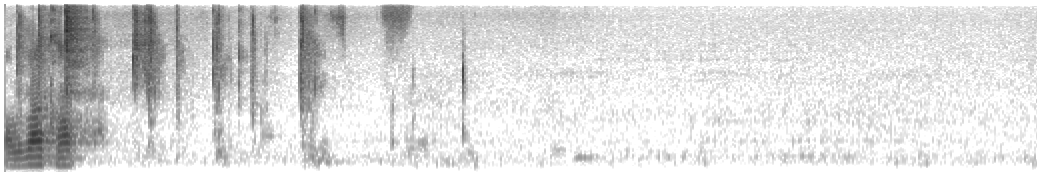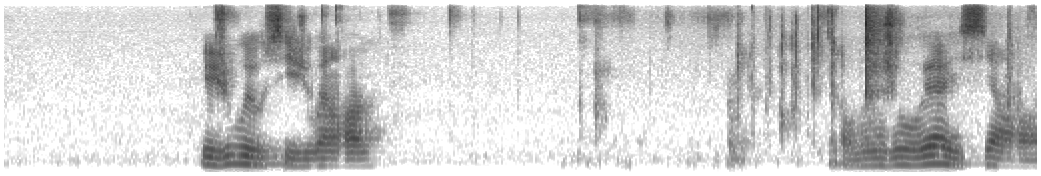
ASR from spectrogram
On le voit quand Et jouer aussi, jouer un rôle. On va jouer ici un rôle.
